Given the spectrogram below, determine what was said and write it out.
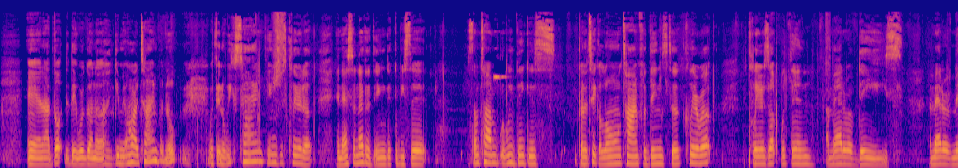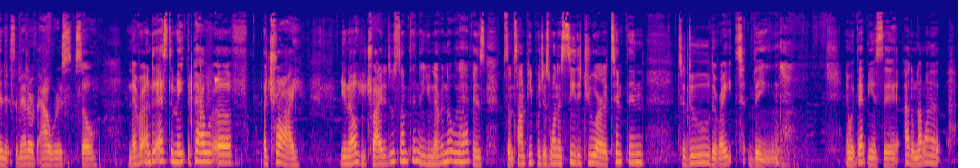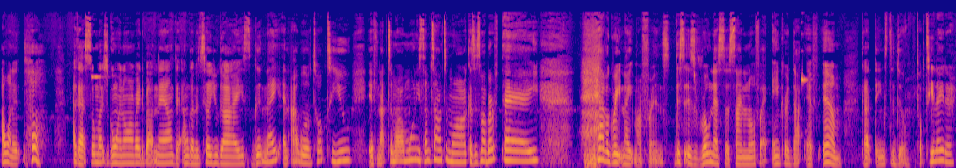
And I thought that they were gonna give me a hard time, but nope. Within a week's time, things was cleared up, and that's another thing that could be said. Sometimes what we think is gonna take a long time for things to clear up, clears up within a matter of days, a matter of minutes, a matter of hours. So Never underestimate the power of a try. You know, you try to do something and you never know what happens. Sometimes people just want to see that you are attempting to do the right thing. And with that being said, I do not want to, I want to, huh, I got so much going on right about now that I'm going to tell you guys good night and I will talk to you, if not tomorrow morning, sometime tomorrow because it's my birthday. Have a great night, my friends. This is Ronessa signing off at anchor.fm. Got things to do. Talk to you later.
